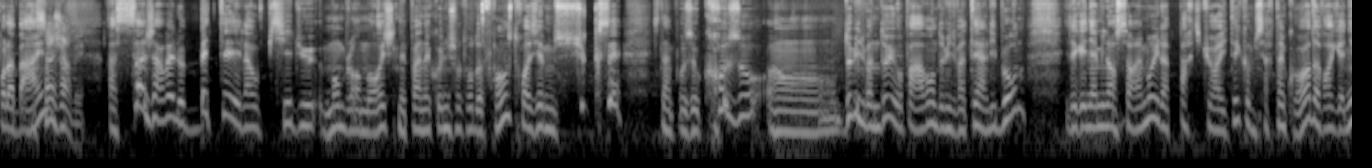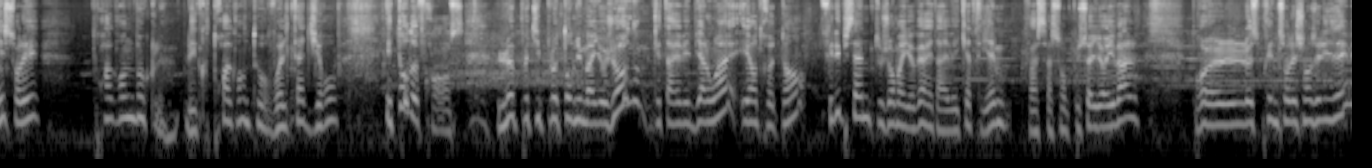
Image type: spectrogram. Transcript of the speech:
Pour la Bahreïn. Saint-Gervais. à Saint-Gervais, le BT, là au pied du Mont Blanc. Maurice n'est pas un inconnu sur le Tour de France. Troisième succès, c'est imposé au Creusot en 2022 et auparavant en 2021 à Libourne. Il a gagné à Milan-San Remo. Il a particularité, comme certains coureurs, d'avoir gagné sur les trois grandes boucles, les trois grands tours, Vuelta, Giro et Tour de France. Le petit peloton du maillot jaune qui est arrivé bien loin et entre-temps, Philipsen, toujours maillot vert, est arrivé quatrième face à son plus sérieux rival pour le sprint sur les Champs-Élysées.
